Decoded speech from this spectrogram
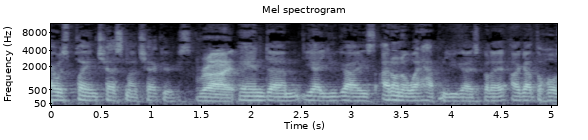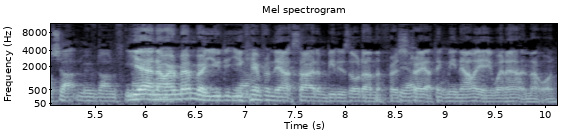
I was playing chess, not checkers. Right. And um, yeah, you guys, I don't know what happened to you guys, but I, I got the whole shot and moved on from. Yeah, Now I remember you. You Yeah. came from the outside and beat us all down the first Yeah. straight. I think me and Ali went out in that one.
